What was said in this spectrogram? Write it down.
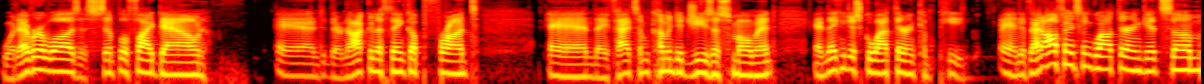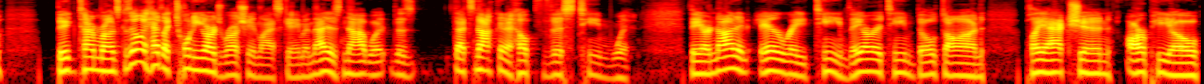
whatever it was, is simplified down and they're not going to think up front and they've had some coming to Jesus moment and they can just go out there and compete. And if that offense can go out there and get some big time runs, because they only had like 20 yards rushing last game, and that is not what does that's not going to help this team win. They are not an air raid team. They are a team built on play action, RPO,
